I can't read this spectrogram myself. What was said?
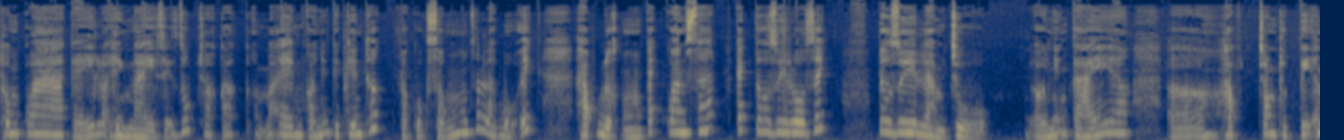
thông qua cái loại hình này sẽ giúp cho các bạn em có những cái kiến thức và cuộc sống rất là bổ ích, học được cách quan sát, cách tư duy logic, tư duy làm chủ ở những cái uh, học trong thực tiễn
